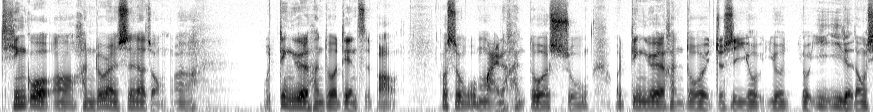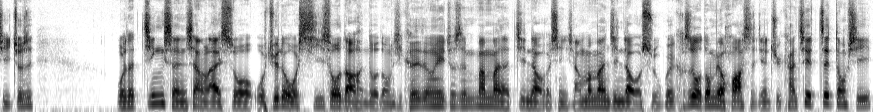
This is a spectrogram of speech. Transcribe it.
听过哦、很多人是那种啊、我订阅了很多电子包，或是我买了很多的书，我订阅了很多就是有有有意义的东西，就是我的精神上来说，我觉得我吸收到很多东西，可是东西就是慢慢的进到我信箱，慢慢进到我书柜，可是我都没有花时间去看，这这东西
